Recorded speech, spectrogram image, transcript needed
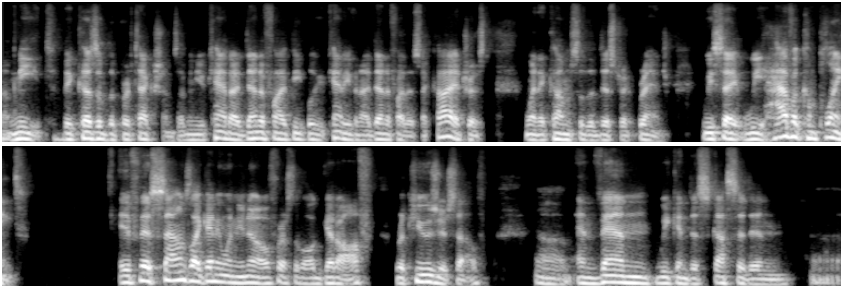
uh, meet because of the protections. I mean, you can't identify people, you can't even identify the psychiatrist when it comes to the district branch. We say, we have a complaint. If this sounds like anyone you know, first of all, get off, recuse yourself, uh, and then we can discuss it in uh,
